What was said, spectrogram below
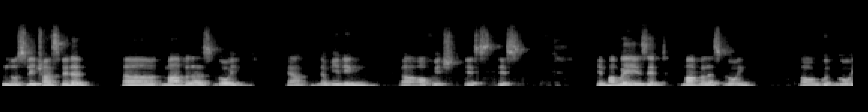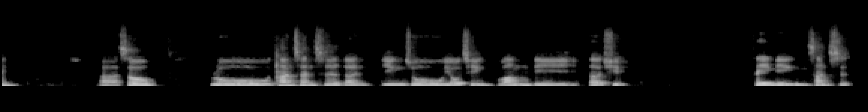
loosely translated uh, marvelous going, yeah, the meaning uh, of which is this. In what way is it marvelous going or good going? so, 入贪嗔痴等引诸有情，往彼恶趣，非名善逝。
